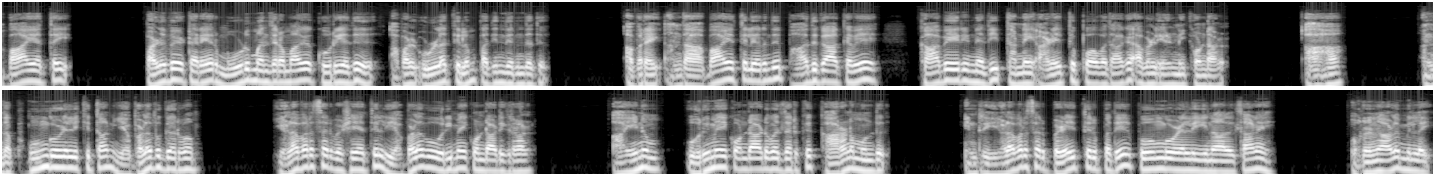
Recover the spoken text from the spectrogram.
அபாயத்தை பழுவேட்டரையர் மூடுமந்திரமாக கூறியது அவள் உள்ளத்திலும் பதிந்திருந்தது. அவரை அந்த அபாயத்திலிருந்து பாதுகாக்கவே காவேரி நதி தன்னை அழைத்துப் போவதாக அவள் எண்ணிக்கொண்டாள். ஆஹா அந்த பூங்குழலிக்குத்தான் எவ்வளவு கர்வம். இளவரசர் விஷயத்தில் எவ்வளவு உரிமை கொண்டாடுகிறாள். ஆயினும் உரிமை கொண்டாடுவதற்கு காரணம் உண்டு. இன்று இளவரசர் பிழைத்திருப்பதே பூங்குழலியினால் தானே ஒரு நாளும் இல்லை.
